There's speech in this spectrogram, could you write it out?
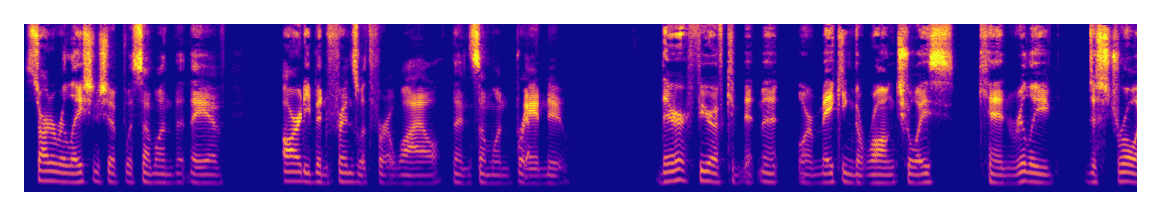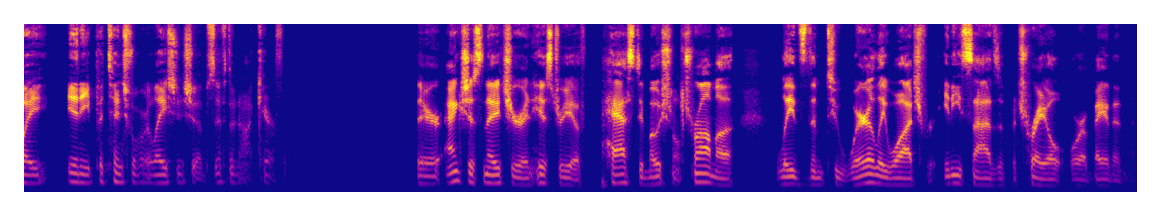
start a relationship with someone that they have already been friends with for a while than someone brand new. Their fear of commitment or making the wrong choice can really destroy any potential relationships if they're not careful. Their anxious nature and history of past emotional trauma leads them to warily watch for any signs of betrayal or abandonment.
